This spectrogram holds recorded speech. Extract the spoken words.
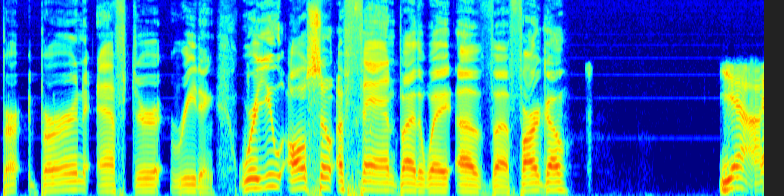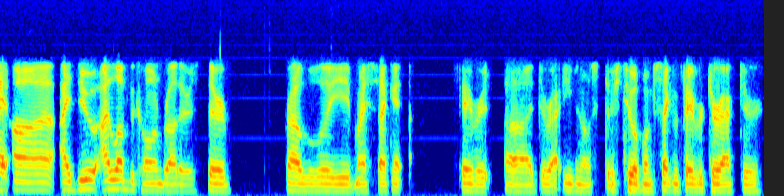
Bur- Burn after reading. Were you also a fan, by the way, of uh, Fargo? Yeah, I uh, I do. I love the Coen Brothers. They're probably my second favorite uh, direct. Even though there's two of them, second favorite director.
